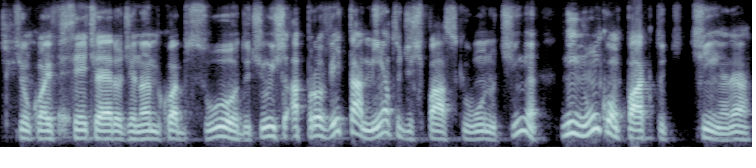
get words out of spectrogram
Tinha um coeficiente aerodinâmico absurdo, tinha um aproveitamento de espaço que o Uno tinha, nenhum compacto tinha, né?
